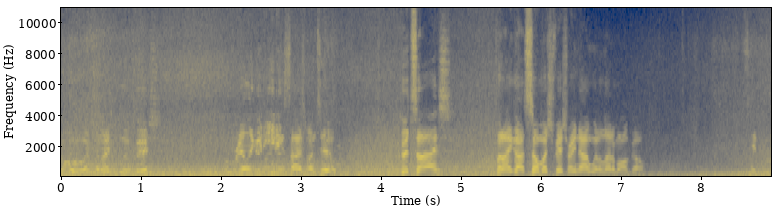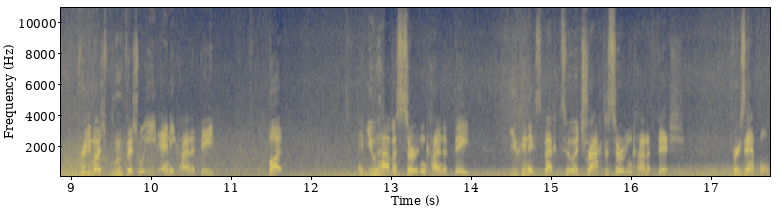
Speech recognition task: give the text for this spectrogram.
Ooh, that's a nice bluefish. A really good eating size one too. Good size, but I got so much fish right now, I'm gonna let them all go. It- pretty much bluefish will eat any kind of bait, but if you have a certain kind of bait, you can expect to attract a certain kind of fish. For example,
